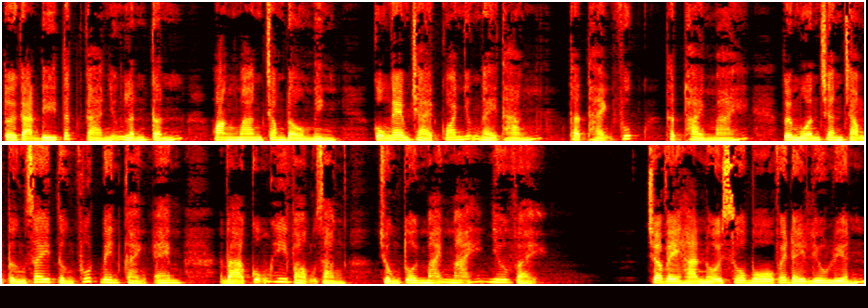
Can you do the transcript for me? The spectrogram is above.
tôi gạt đi tất cả những lấn cấn, hoang mang trong đầu mình, cùng em trải qua những ngày tháng, thật hạnh phúc, thật thoải mái. Tôi muốn trân trọng từng giây từng phút bên cạnh em và cũng hy vọng rằng chúng tôi mãi mãi như vậy. Trở về Hà Nội xô bồ với đầy lưu luyến,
